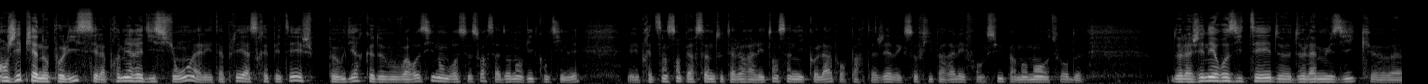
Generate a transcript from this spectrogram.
Angers Pianopolis, c'est la première édition. Elle est appelée à se répéter. je peux vous dire que de vous voir aussi nombreux ce soir, ça donne envie de continuer. Il y avait près de 500 personnes tout à l'heure à l'étang Saint-Nicolas pour partager avec Sophie Parel et Franck Sup un moment autour de, de la générosité de, la musique euh,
